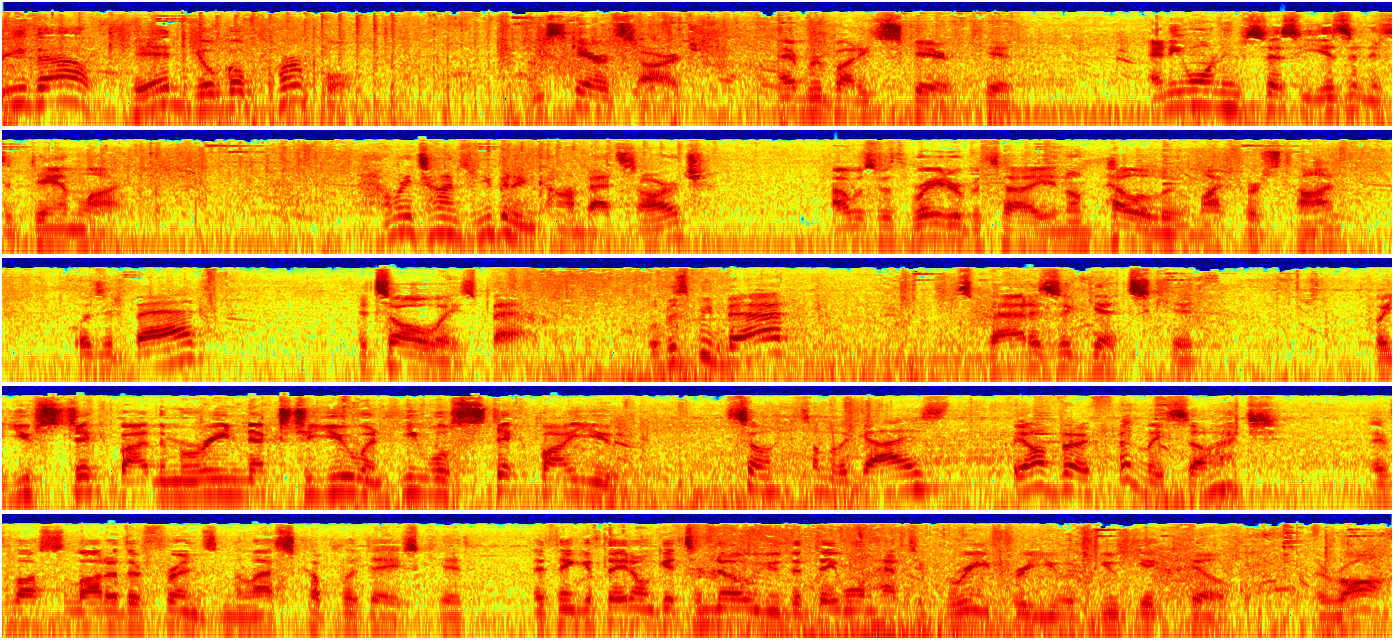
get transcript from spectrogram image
Breathe out, kid. You'll go purple. I'm scared, Sarge. Everybody's scared, kid. Anyone who says he isn't is a damn liar. How many times have you been in combat, Sarge? I was with Raider Battalion on Peleliu my first time. Was it bad? It's always bad. Will this be bad? As bad as it gets, kid. But you stick by the Marine next to you, and he will stick by you. So, some of the guys, they aren't very friendly, Sarge. They've lost a lot of their friends in the last couple of days, kid. They think if they don't get to know you, that they won't have to grieve for you if you get killed. They're wrong.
